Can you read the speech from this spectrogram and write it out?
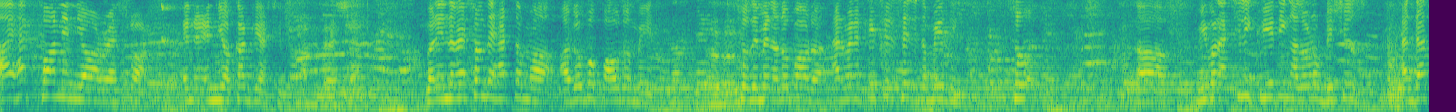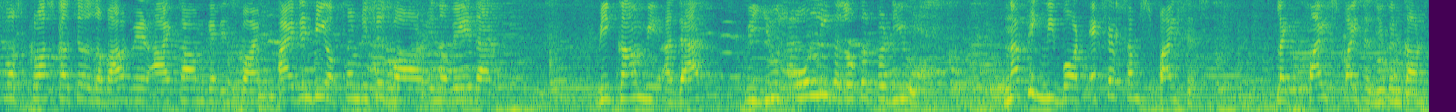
I had fun in your restaurant, in, in your country actually, not in the restaurant. But in the restaurant they had some uh, adobo powder made. So they made adobo powder, and when I tasted it, I said it's amazing. So uh, we were actually creating a lot of dishes, and that's what cross culture is about, where I come, get inspired. Identity of some dishes were in a way that we come, we adapt, we use only the local produce. Nothing we bought except some spices. Like five spices you can count.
